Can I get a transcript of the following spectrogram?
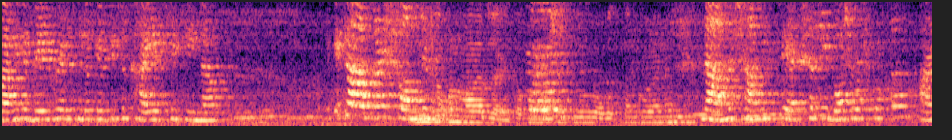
বাইরে বের হয়েছিল কেউ কিছু খাইয়েছে কি না এটা আমার সন্দেহ। যখন মারা যায় তখন বাসায় কেউ অবস্থান করে না না আমরা স্বামী স্ত্রী একসাথেই বসবাস করতাম আর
